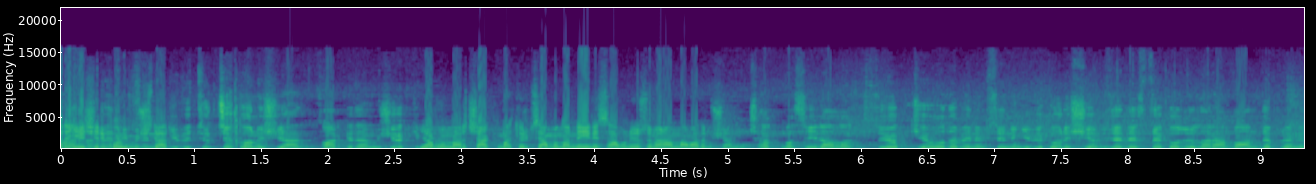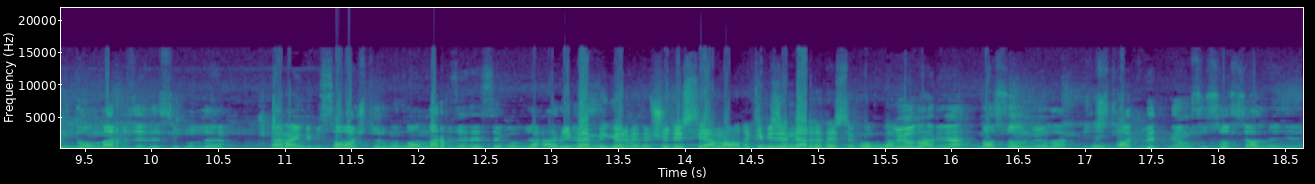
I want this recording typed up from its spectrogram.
Onlar da yeşil benim koymuşlar. Senin gibi Türkçe konuşuyor yani. Fark eden bir şey yok ki. Ya Benim bunlar çakma Türk. Sen bunların neyini savunuyorsun ben anlamadım şu anda. Çakmasıyla alakası yok ki. O da benim senin gibi konuşuyor. Bize destek oluyorlar. Yani Van depreminde onlar bize destek oluyor. Herhangi bir savaş durumunda onlar bize destek oluyor. Her Bir ben mi görmedim şu desteği anlamadım ki bize nerede destek oldular? Oluyorlar ya. Nasıl olmuyorlar? Hiç takip etmiyor musun sosyal medyayı?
